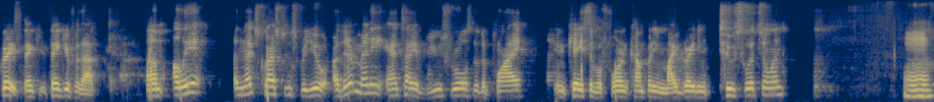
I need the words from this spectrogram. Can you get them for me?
Great, thank you. Thank you for that. Um, Ali, the next question's for you. Are there many anti-abuse rules that apply in case of a foreign company migrating to Switzerland? Mm,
